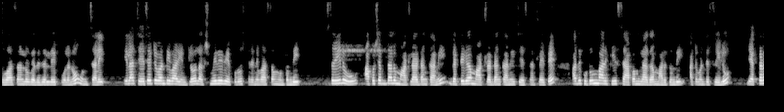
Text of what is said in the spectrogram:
సువాసనలు వెదజల్లే పూలను ఉంచాలి. ఇలా చేసేటువంటి వారి ఇంట్లో లక్ష్మీదేవి ఎప్పుడు శ్రీనివాసం ఉంటుంది. స్త్రీలు అపశబ్దాలు మాట్లాడడం కానీ గట్టిగా మాట్లాడడం కానీ చేసినట్లయితే అది కుటుంబానికి శాపంలాగా మారుతుంది. అటువంటి స్త్రీలు ఎక్కడ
